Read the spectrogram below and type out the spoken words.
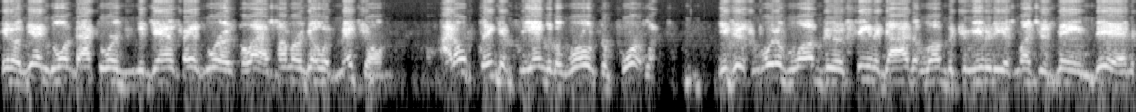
you know, again, going back to where the Jazz fans were the last summer ago with Mitchell, I don't think it's the end of the world for Portland. You just would have loved to have seen a guy that loved the community as much as Dame did,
